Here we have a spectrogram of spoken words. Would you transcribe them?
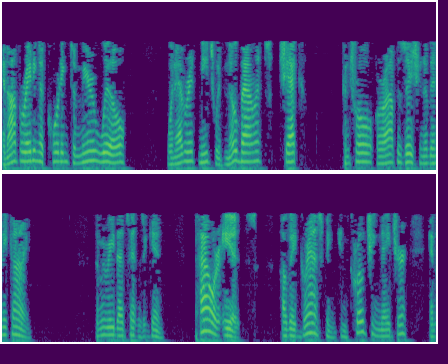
and operating according to mere will whenever it meets with no balance, check, control, or opposition of any kind. Let me read that sentence again. Power is of a grasping, encroaching nature and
